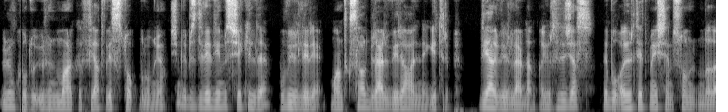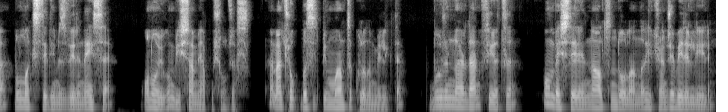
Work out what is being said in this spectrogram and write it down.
Ürün kodu, ürün marka, fiyat ve stok bulunuyor. Şimdi biz dilediğimiz şekilde bu verileri mantıksal birer veri haline getirip diğer verilerden ayırt edeceğiz. Ve bu ayırt etme işlemi sonucunda da bulmak istediğimiz veri neyse ona uygun bir işlem yapmış olacağız. Hemen çok basit bir mantık kuralım birlikte. Bu ürünlerden fiyatı 15 TL'nin altında olanları ilk önce belirleyelim.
